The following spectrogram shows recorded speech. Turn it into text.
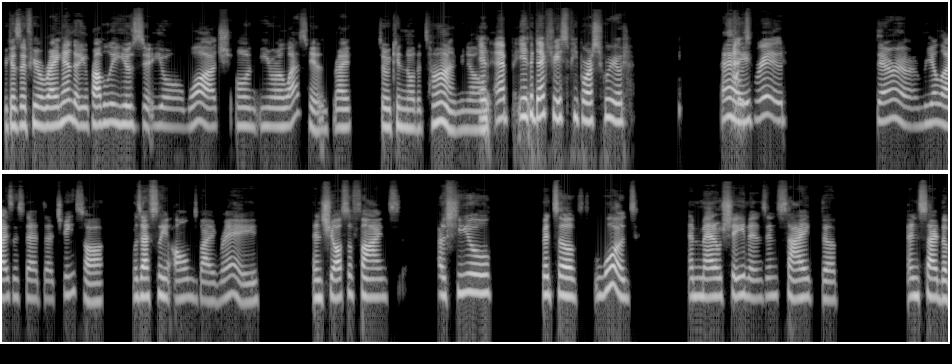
because if you're right-handed, you probably use your watch on your left hand, right? So you can know the time, you know. And in ambidextrous people are screwed. Hey, screwed. Sara realizes that the chainsaw was actually owned by Ray, and she also finds a few bits of wood and metal shavings inside the inside the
